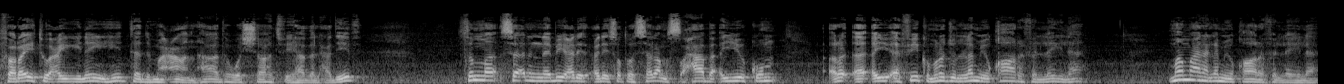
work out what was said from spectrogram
فريت عينيه تدمعان. هذا هو الشاهد في هذا الحديث. ثم سأل النبي عليه الصلاة والسلام الصحابة أيكم أي أفيكم رجل لم يقارف الليلة؟ ما معنى لم يقارف الليلة؟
